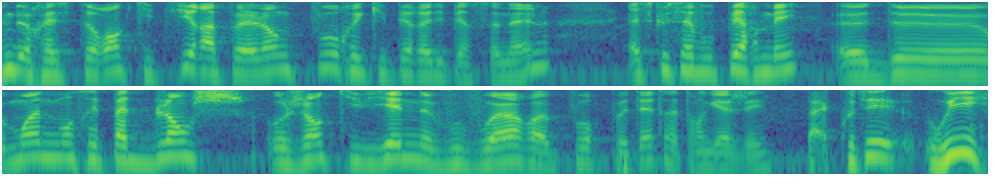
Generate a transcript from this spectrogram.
de restaurants qui tirent un peu la langue pour récupérer du personnel. Est-ce que ça vous permet euh, de moins de montrer patte blanche aux gens qui viennent vous voir pour peut-être être engagés? Bah, écoutez, oui,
